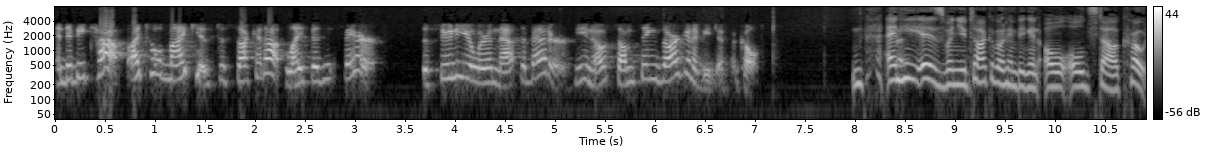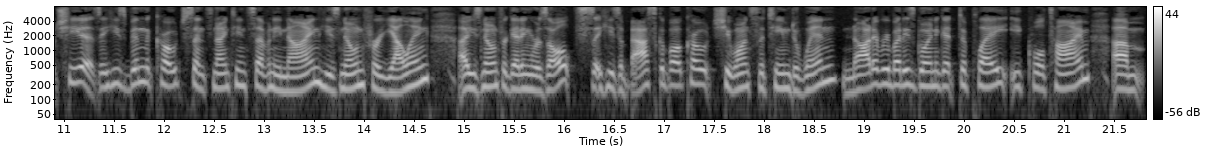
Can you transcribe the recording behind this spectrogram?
and to be tough. I told my kids to suck it up. Life isn't fair. The sooner you learn that, the better. You know, some things are going to be difficult. And he is, when you talk about him being an old, old style coach, he is. He's been the coach since 1979. He's known for yelling. Uh, he's known for getting results. He's a basketball coach. He wants the team to win. Not everybody's going to get to play equal time. Um,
